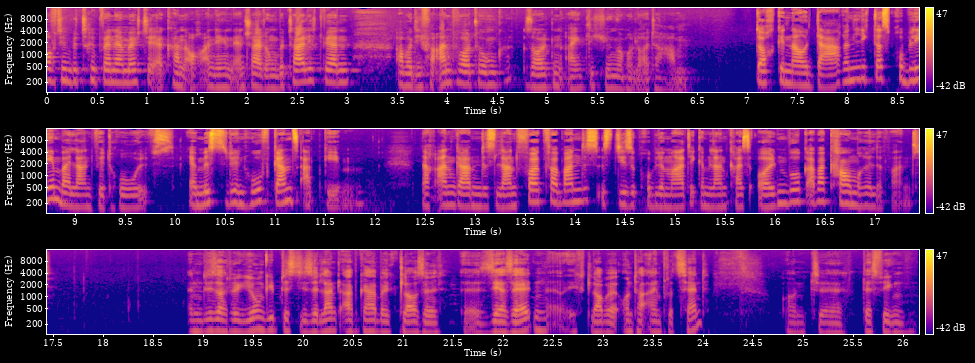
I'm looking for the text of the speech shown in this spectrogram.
auf dem Betrieb, wenn er möchte. Er kann auch an den Entscheidungen beteiligt werden. Aber die Verantwortung sollten eigentlich jüngere Leute haben. Doch genau darin liegt das Problem bei Landwirt Rohlfs. Er müsste den Hof ganz abgeben. Nach Angaben des Landvolkverbandes ist diese Problematik im Landkreis Oldenburg aber kaum relevant. In dieser Region gibt es diese Landabgabeklausel äh, sehr selten, ich glaube unter 1%. Und äh, deswegen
